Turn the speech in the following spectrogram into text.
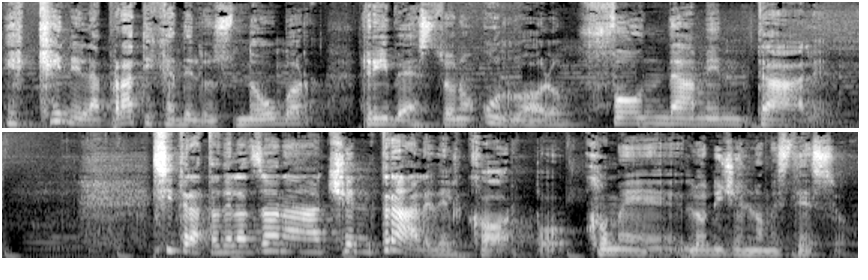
e che nella pratica dello snowboard rivestono un ruolo fondamentale. Si tratta della zona centrale del corpo, come lo dice il nome stesso,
